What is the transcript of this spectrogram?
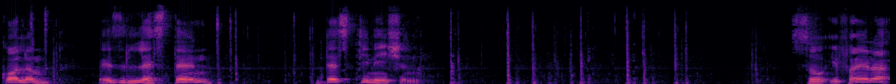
column is less than destination. So if I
